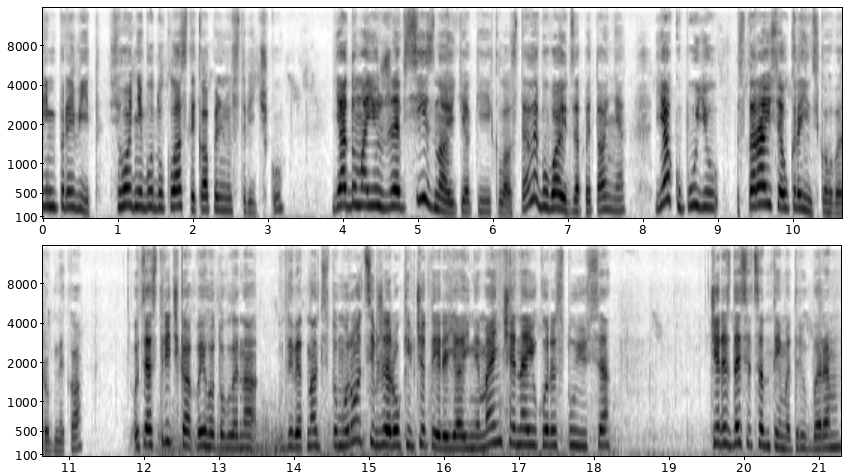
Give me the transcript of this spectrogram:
Всім привіт! Сьогодні буду класти капельну стрічку. Я думаю, вже всі знають, як її класти, але бувають запитання. Я купую, стараюся українського виробника. Оця стрічка виготовлена в 19-му році, вже років 4 я і не менше нею користуюся. Через 10 сантиметрів беремо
